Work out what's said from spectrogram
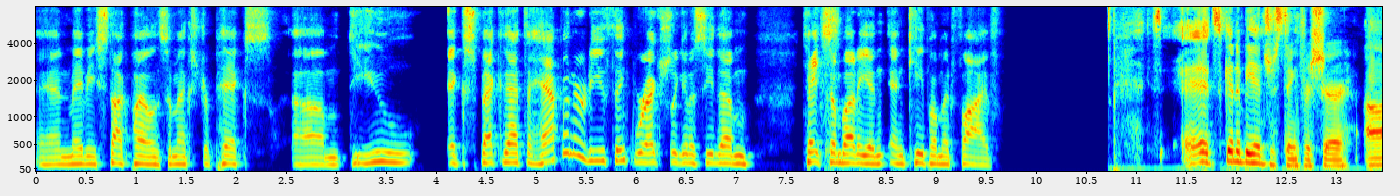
and maybe stockpiling some extra picks. Um, do you expect that to happen, or do you think we're actually going to see them take somebody and, and keep them at five? It's going to be interesting for sure. Uh,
